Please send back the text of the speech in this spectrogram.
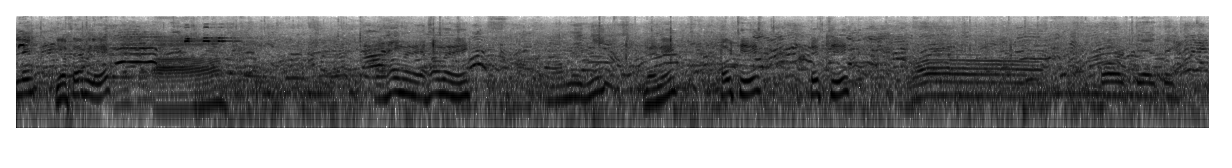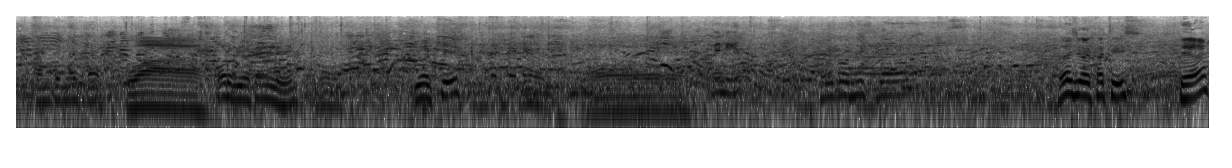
Family? Your family? Ah. Uh, how many? How many? How many? Many? 40? 50? Uh, 40, I think. Something like that. Wow. All of your family? Your kid? Oh. Can you go next door? Where's your cottage? There?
